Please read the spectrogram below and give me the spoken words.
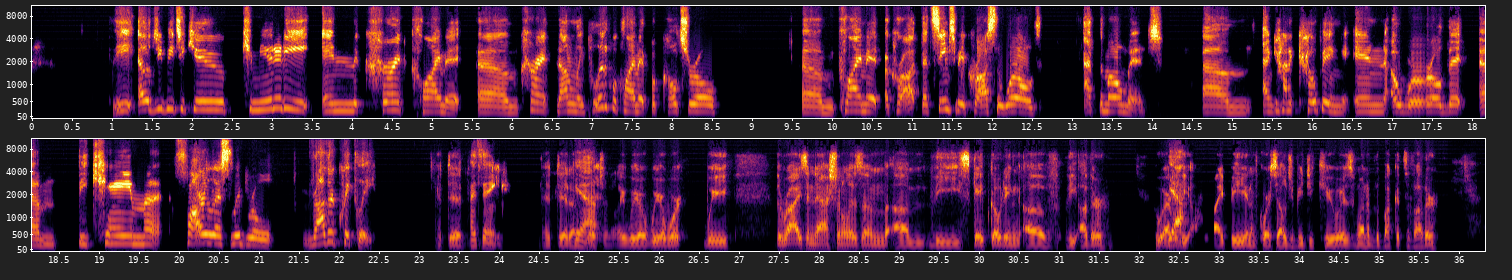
the LGBTQ community in the current climate um, current not only political climate but cultural um, climate across that seems to be across the world at the moment, um, and kind of coping in a world that um, became far less liberal rather quickly. It did. I think it did. Unfortunately, yeah. we are we are work we the rise in nationalism, um, the scapegoating of the other, whoever yeah. the might be. And of course, LGBTQ is one of the buckets of other.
